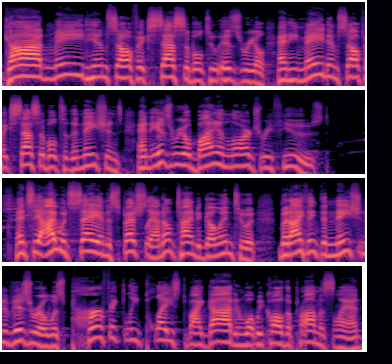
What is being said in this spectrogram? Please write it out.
God made himself accessible to Israel, and he made himself accessible to the nations, and Israel by and large refused. And see, I would say, and especially, I don't have time to go into it, but I think the nation of Israel was perfectly placed by God in what we call the promised land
